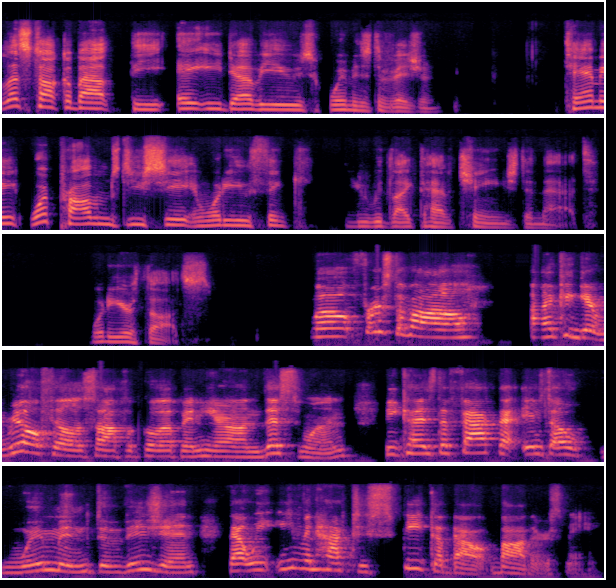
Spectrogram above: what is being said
let's talk about the AEW's women's division. Tammy, what problems do you see and what do you think you would like to have changed in that? What are your thoughts? Well, first of all, I can get real philosophical up in here on this one because the fact that it's a women's division that we even have to speak about bothers me.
